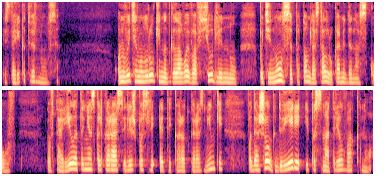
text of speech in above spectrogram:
и старик отвернулся. Он вытянул руки над головой во всю длину, потянулся, потом достал руками до носков. Повторил это несколько раз, и лишь после этой короткой разминки подошел к двери и посмотрел в окно.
